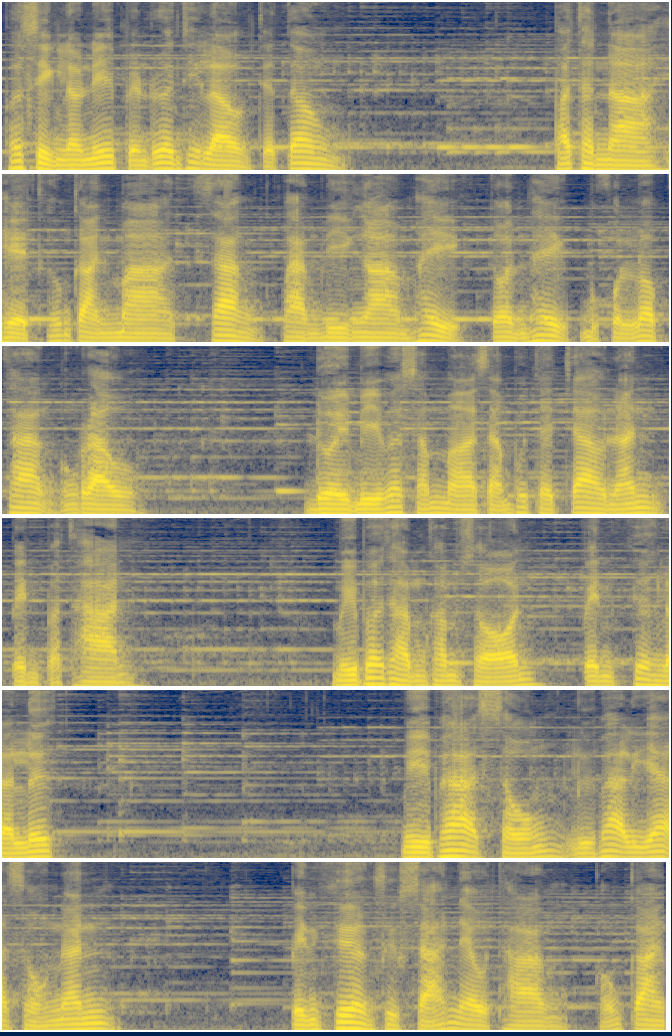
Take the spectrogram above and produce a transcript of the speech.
เพราะสิ่งเหล่านี้เป็นเรื่องที่เราจะต้องพัฒนาเหตุของการมาสร้างความดีงามให้ตนให้บุคคลรอบข้างของเรา โดยมีพระสัมมาสัมพุทธเจ้านั้นเป็นประธาน มีพระธรรมคำสอนเป็นเครื่องระลึก มีพระสงฆ์หรือพระริยสงฆ์นั้น เป็นเครื่องศึกษาแนวทางของการ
